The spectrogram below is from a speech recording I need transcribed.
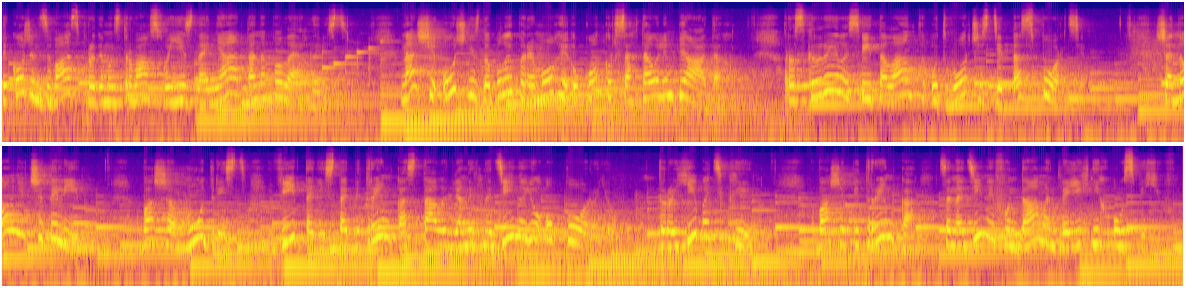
де кожен з вас продемонстрував свої знання та наполегливість. Наші учні здобули перемоги у конкурсах та олімпіадах, розкрили свій талант у творчості та спорті. Шановні вчителі, ваша мудрість, відданість та підтримка стали для них надійною опорою. Дорогі батьки, ваша підтримка це надійний фундамент для їхніх успіхів.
